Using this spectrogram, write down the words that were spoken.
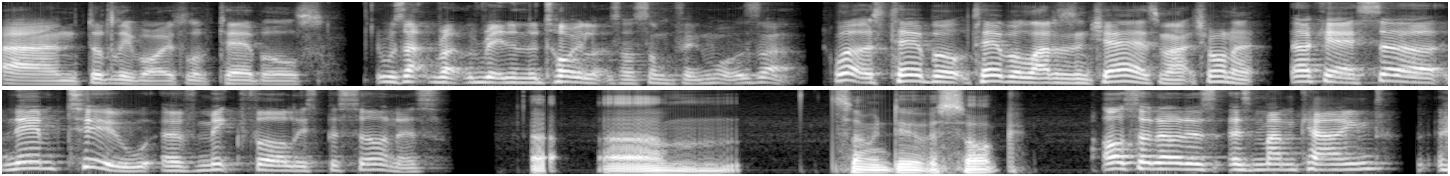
and Dudley Boys loved tables. Was that written in the toilets or something? What was that? Well, it was table table ladders and chairs match, wasn't it? Okay, so name two of Mick Foley's personas, Um, something to do with a sock. also known as, as Mankind.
